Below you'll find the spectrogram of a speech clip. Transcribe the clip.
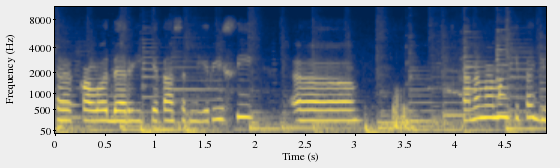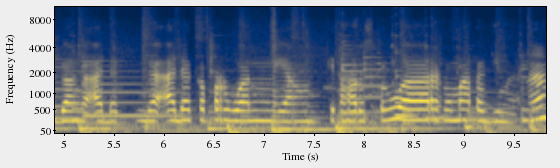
Uh, kalau dari kita sendiri sih uh, karena memang kita juga nggak ada nggak ada keperluan yang kita harus keluar rumah atau gimana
